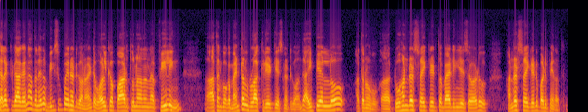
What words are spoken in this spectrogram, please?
సెలెక్ట్ కాగానే అతను ఏదో బిగుసుకుపోయినట్టుగా ఉన్నాడు. అంటే వరల్డ్ కప్ ఆడుతున్నానన్న ఫీలింగ్ అతనికి ఒక మెంటల్ బ్లాక్ క్రియేట్ చేసినట్టుగా ఉంది. ఐపీఎల్లో అతను టూ హండ్రెడ్ స్ట్రైక్ రేట్తో బ్యాటింగ్ చేసేవాడు. హండ్రెడ్ స్ట్రైక్ రేట్ పడిపోయింది అతను.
